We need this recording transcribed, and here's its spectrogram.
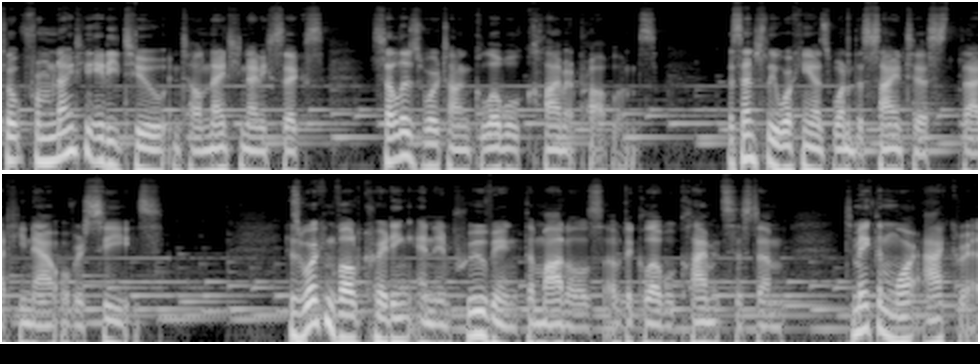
So, from 1982 until 1996, Sellers worked on global climate problems, essentially working as one of the scientists that he now oversees. His work involved creating and improving the models of the global climate system to make them more accurate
